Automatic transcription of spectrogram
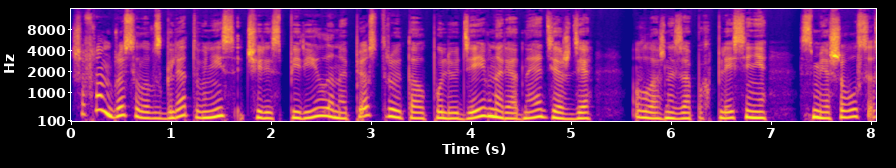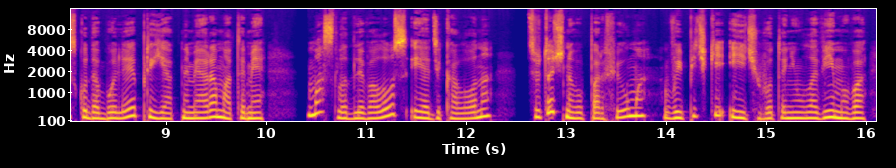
Шафран бросила взгляд вниз через перила на пеструю толпу людей в нарядной одежде. Влажный запах плесени смешивался с куда более приятными ароматами. Масло для волос и одеколона, цветочного парфюма, выпечки и чего-то неуловимого —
